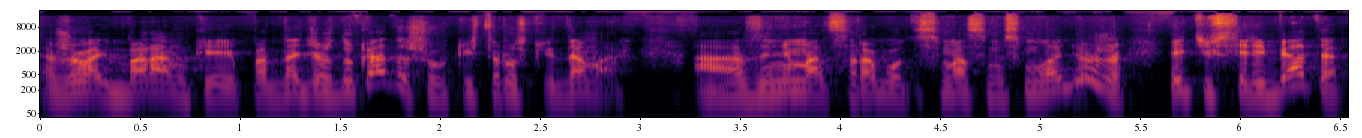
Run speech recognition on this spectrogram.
жевать баранкой под Надежду Кадышу в каких-то русских домах, а заниматься работой с массами, с молодежью, эти все ребята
